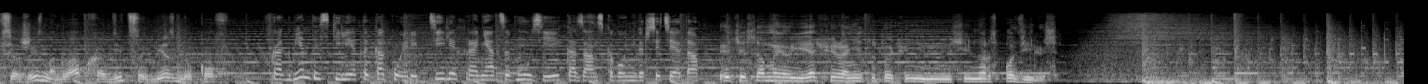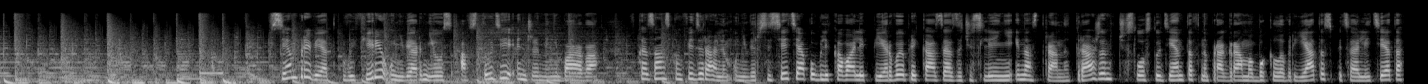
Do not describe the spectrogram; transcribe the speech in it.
вся жизнь могла обходиться без белков. Фрагменты скелета какой рептилии хранятся в музее Казанского университета? Эти самые ящеры, они тут очень сильно расплодились. Всем привет! В эфире «Univer News», а в студии Энджи Минибаева. В Казанском федеральном университете опубликовали первые приказы о зачислении иностранных граждан в число студентов на программы бакалавриата, специалитета,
